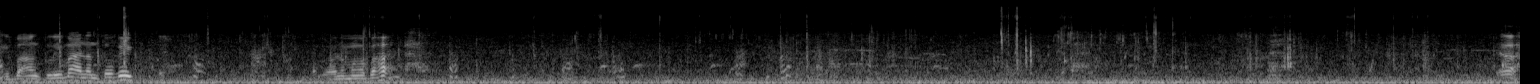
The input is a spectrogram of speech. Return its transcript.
Iba ang klima ng tubig. Iba ng mga baha. Ah.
